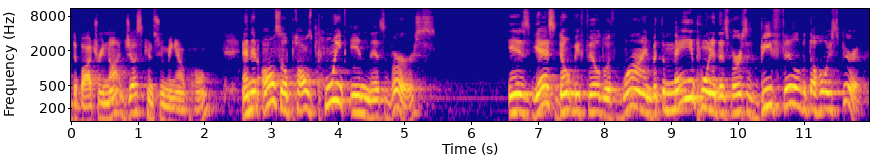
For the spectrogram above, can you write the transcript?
debauchery, not just consuming alcohol. And then also, Paul's point in this verse is yes, don't be filled with wine, but the main point of this verse is be filled with the Holy Spirit.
